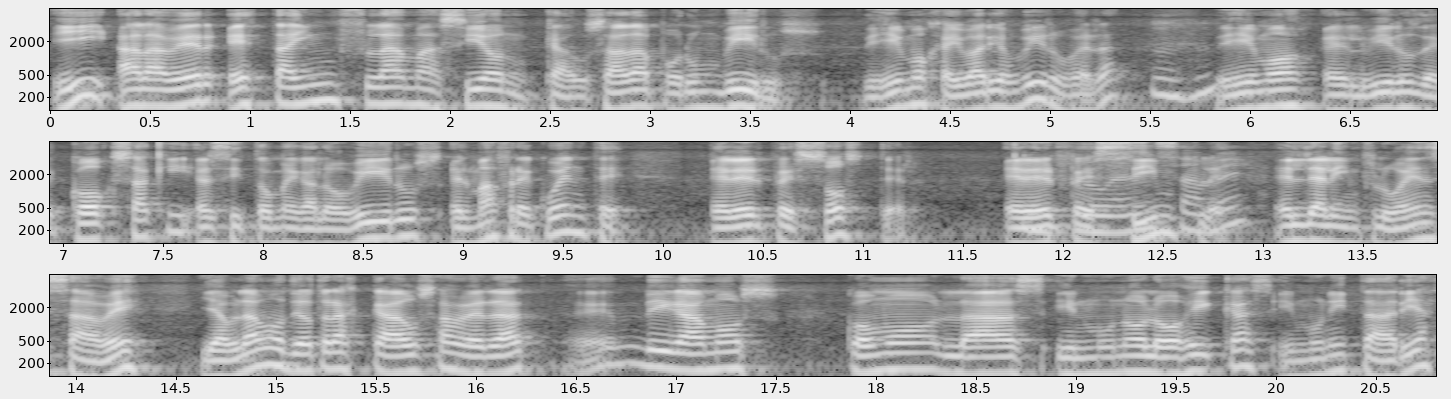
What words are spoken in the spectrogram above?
Y al haber esta inflamación causada por un virus, dijimos que hay varios virus, ¿verdad? Dijimos el virus de Coxsackie, el citomegalovirus, el más frecuente, el herpes zóster, el herpes simple, el de la influenza B. Y hablamos de otras causas, ¿verdad? Eh, digamos como las inmunológicas, inmunitarias.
